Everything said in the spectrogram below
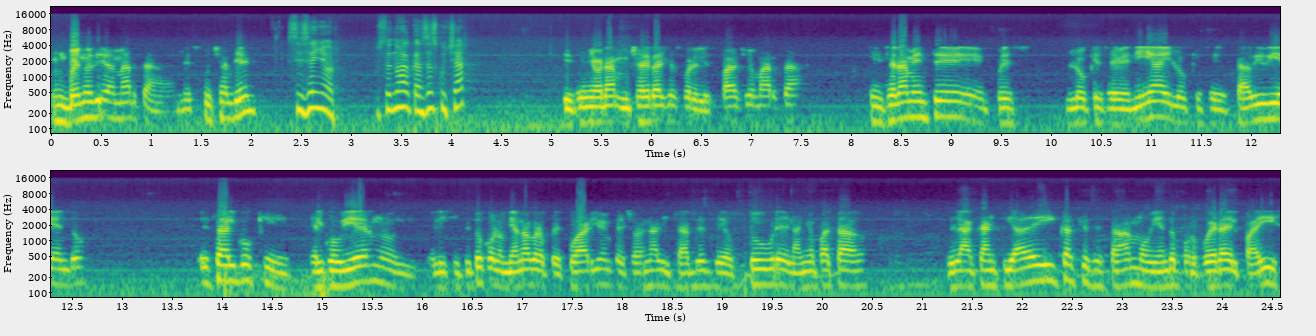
Buenos días, Marta. ¿Me escuchan bien? Sí, señor. ¿Usted nos alcanza a escuchar? Sí, señora, muchas gracias por el espacio, Marta. Sinceramente, pues lo que se venía y lo que se está viviendo es algo que el gobierno y el Instituto Colombiano Agropecuario empezó a analizar desde octubre del año pasado la cantidad de ICAs que se estaban moviendo por fuera del país.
